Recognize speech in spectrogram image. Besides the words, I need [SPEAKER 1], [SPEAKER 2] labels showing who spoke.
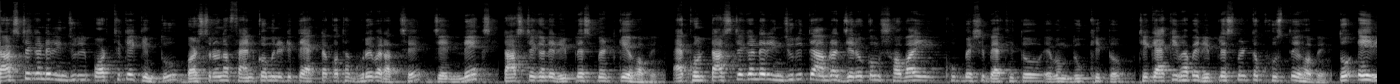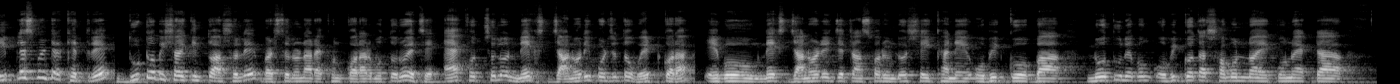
[SPEAKER 1] টার্স্টেগানের ইঞ্জুরির পর থেকে কিন্তু বার্সেলোনা ফ্যান কমিউনিটিতে একটা কথা ঘুরে বেড়াচ্ছে যে নেক্সট টার্স্টেগানের রিপ্লেসমেন্ট কে হবে? এখন টার্স্টেগানের ইঞ্জুরিতে আমরা যেরকম সবাই খুব বেশি ব্যথিত এবং দুঃখিত, ঠিক একইভাবে রিপ্লেসমেন্ট তো খুঁজতে হবে। তো এই রিপ্লেসমেন্টের ক্ষেত্রে দুটো বিষয় কিন্তু আসলে বার্সেলোনার এখন করার মতো রয়েছে। এক হচ্ছিল নেক্সট জানুয়ারি পর্যন্ত ওয়েট করা এবং নেক্সট জানুয়ারির যে ট্রান্সফার উইন্ডো সেইখানে অভিজ্ঞ বা নতুন এবং অভিজ্ঞতার সমন্বয়ে কোনো একটা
